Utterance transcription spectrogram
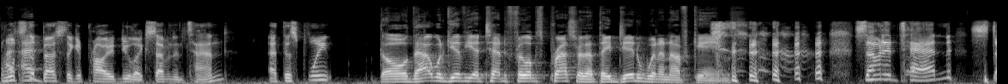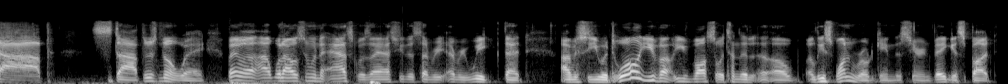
What's I, the best they could probably do? Like 7 and 10 at this point? Though that would give you a Ted Phillips presser that they did win enough games. Seven and ten? Stop. Stop. There's no way. But uh, what I was going to ask was, I ask you this every every week. That obviously you would. Well, you've uh, you've also attended uh, at least one road game this year in Vegas. But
